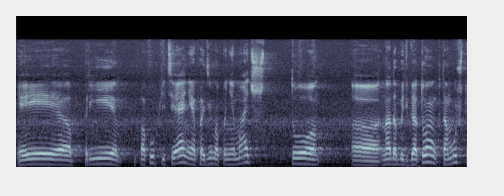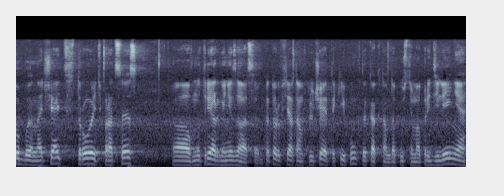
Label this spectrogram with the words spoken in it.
И при покупке TI необходимо понимать, что э, надо быть готовым к тому, чтобы начать строить процесс э, внутри организации, который вся там включает такие пункты, как там, допустим, определение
